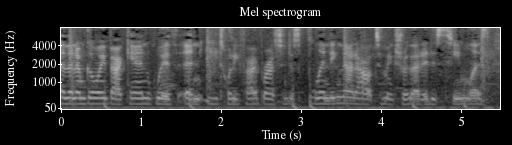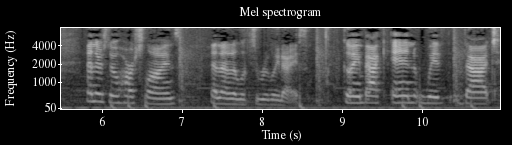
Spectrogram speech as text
And then I'm going back in with an E25 brush and just blending that out to make sure that it is seamless and there's no harsh lines and that it looks really nice. Going back in with that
